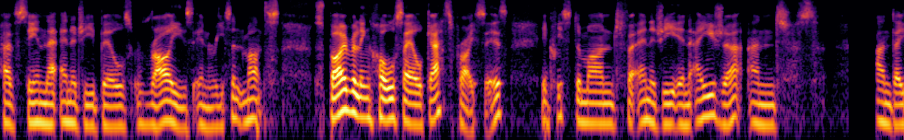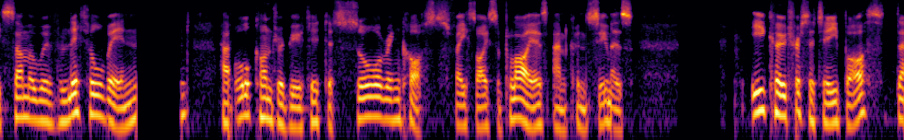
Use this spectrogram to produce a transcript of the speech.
have seen their energy bills rise in recent months. Spiraling wholesale gas prices, increased demand for energy in Asia, and and a summer with little wind have all contributed to soaring costs faced by suppliers and consumers. Ecotricity boss D-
